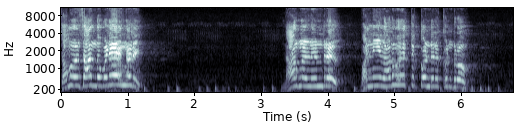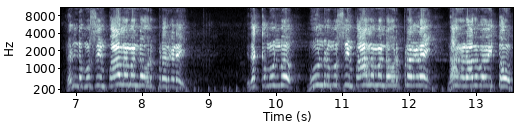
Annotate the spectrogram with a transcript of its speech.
சமூகம் சார்ந்த விடயங்களில் நாங்கள் இன்று வன்னியில் அனுபவித்துக் கொண்டிருக்கின்றோம். ரெண்டு முஸ்லிம் பாராளுமன்ற உறுப்பினர்களை இதற்கு முன்பு மூன்று முஸ்லிம் பாராளுமன்ற உறுப்பினர்களை நாங்கள் அனுபவித்தோம்.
